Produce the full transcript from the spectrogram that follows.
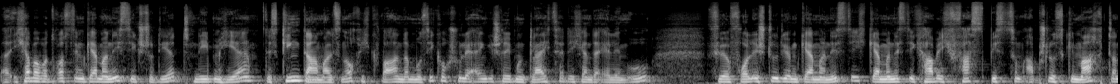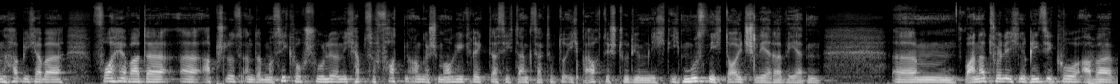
Äh, ich habe aber trotzdem Germanistik studiert, nebenher. Das ging damals noch. Ich war an der Musikhochschule eingeschrieben und gleichzeitig an der LMU für volles Studium Germanistik. Germanistik habe ich fast bis zum Abschluss gemacht. Dann habe ich aber, vorher war der äh, Abschluss an der Musikhochschule und ich habe sofort ein Engagement gekriegt, dass ich dann gesagt habe, du, ich brauche das Studium nicht. Ich muss nicht Deutschlehrer werden. Ähm, war natürlich ein Risiko, aber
